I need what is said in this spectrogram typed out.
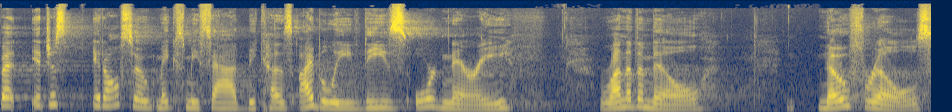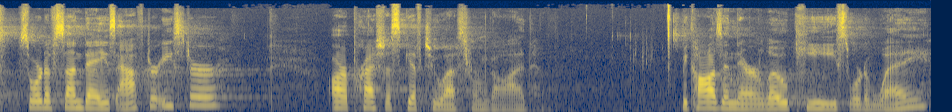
But it just, it also makes me sad because I believe these ordinary, run of the mill, no frills sort of Sundays after Easter are a precious gift to us from God. Because, in their low key sort of way,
